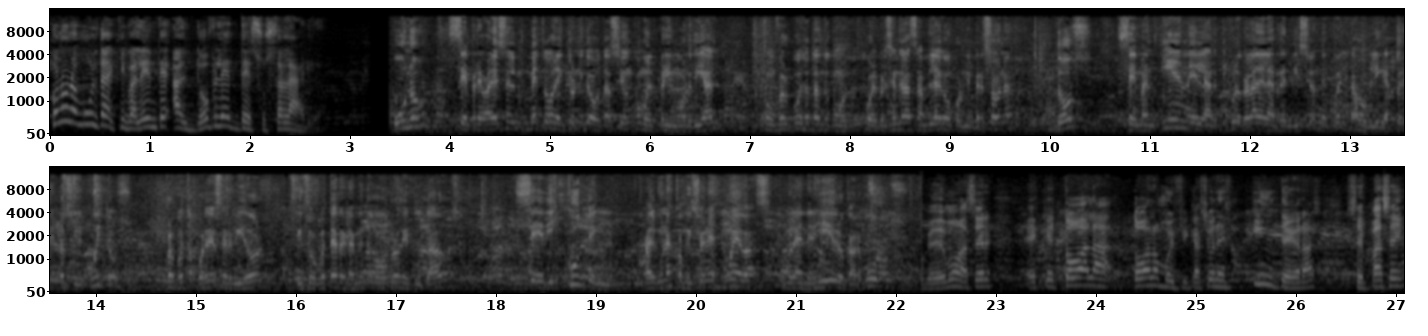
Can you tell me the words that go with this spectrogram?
con una multa equivalente al doble de su salario. Uno, se prevalece el método electrónico de votación como el primordial, como fue propuesto tanto como por el presidente de la Asamblea como por mi persona. Dos, se mantiene el artículo que habla de la rendición de cuentas obligatoria en los circuitos, propuesto por el servidor en su propuesta de reglamento con otros diputados. Se discuten algunas comisiones nuevas, como la energía y hidrocarburos. Lo que debemos hacer es que todas las, todas las modificaciones íntegras se pasen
